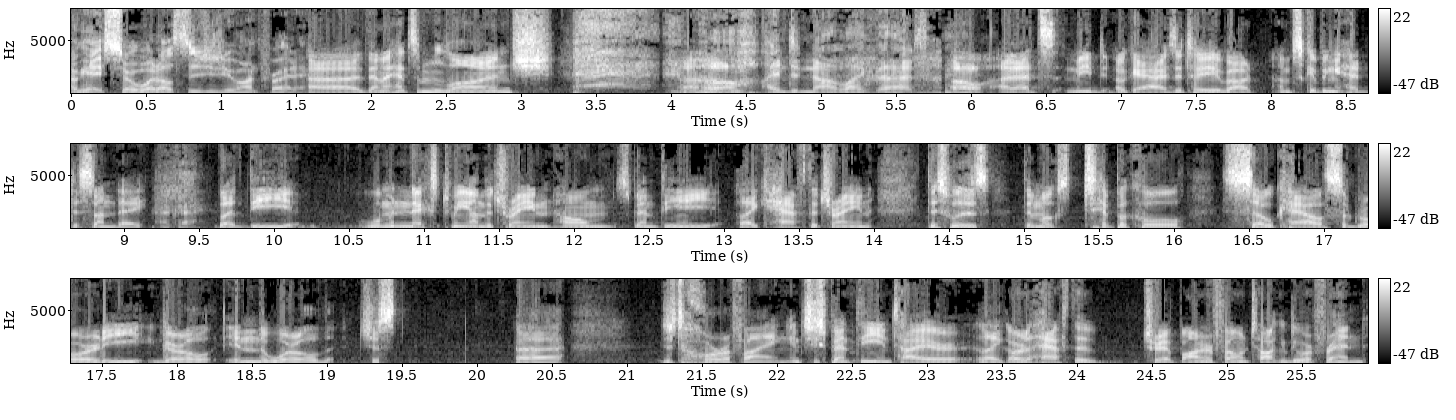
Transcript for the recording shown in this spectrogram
okay, so what else did you do on Friday? uh, then I had some lunch. oh, I did not like that. Oh, that's me. Okay, I have to tell you about. I'm skipping ahead to Sunday. Okay. but the woman next to me on the train home spent the like half the train. This was the most typical SoCal sorority girl in the world. Just, uh, just horrifying. And she spent the entire like or half the trip on her phone talking to her friend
